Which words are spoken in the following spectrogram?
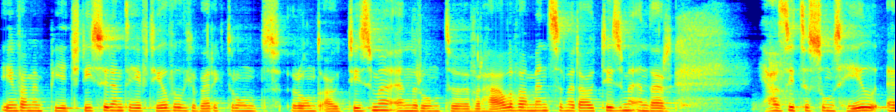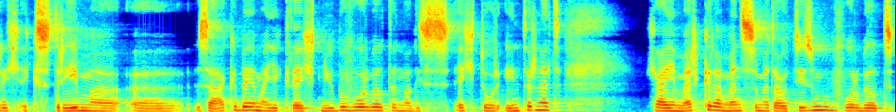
een van mijn PhD-studenten heeft heel veel gewerkt rond, rond autisme en rond de verhalen van mensen met autisme. En daar ja, zitten soms heel erg extreme uh, zaken bij. Maar je krijgt nu bijvoorbeeld, en dat is echt door internet, ga je merken dat mensen met autisme bijvoorbeeld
